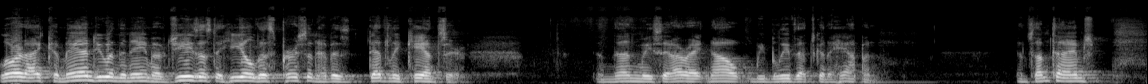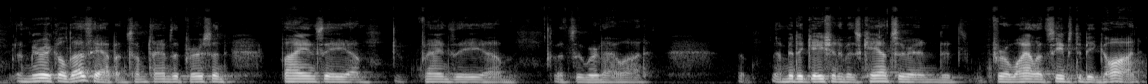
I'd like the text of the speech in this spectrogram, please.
Lord, I command you in the name of Jesus to heal this person of his deadly cancer. And then we say, all right, now we believe that's going to happen. And sometimes a miracle does happen. Sometimes a person finds a, um, finds a, um, what's the word I want? A mitigation of his cancer, and for a while it seems to be gone.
